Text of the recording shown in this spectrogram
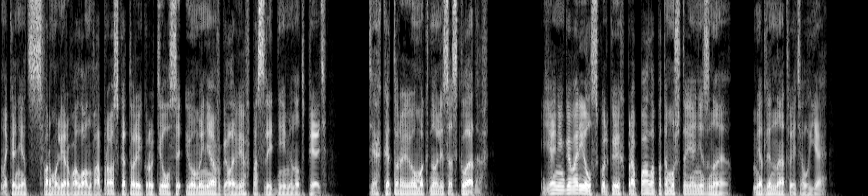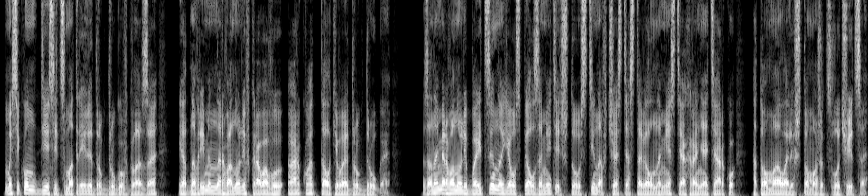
Наконец сформулировал он вопрос, который крутился и у меня в голове в последние минут пять. «Тех, которые умокнули со складов». «Я не говорил, сколько их пропало, потому что я не знаю», — медленно ответил я. Мы секунд десять смотрели друг другу в глаза и одновременно рванули в кровавую арку, отталкивая друг друга. За нами рванули бойцы, но я успел заметить, что Устинов часть оставил на месте охранять арку, а то мало ли что может случиться.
